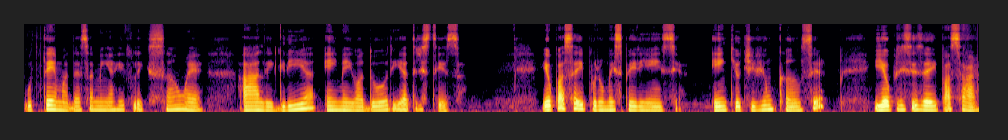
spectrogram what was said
O tema dessa minha reflexão é a alegria em meio à dor e à tristeza. Eu passei por uma experiência em que eu tive um câncer e eu precisei passar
